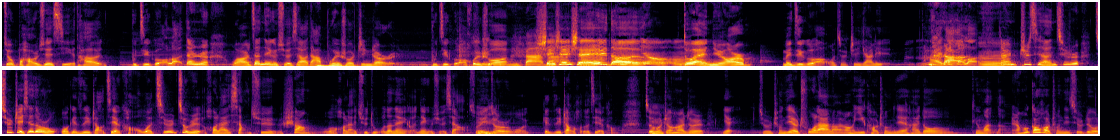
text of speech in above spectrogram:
就不好好学习，他不及格了。但是我要是在那个学校，大家不会说 Ginger 不及格，会说你爸爸谁谁谁的对女儿没及格。我觉得这压力。太大了，嗯。但是之前其实其实这些都是我给自己找借口，我其实就是后来想去上我后来去读的那个那个学校，所以就是我给自己找了好多借口，最后正好就是也就是成绩也出来了，然后艺考成绩还都挺稳的，然后高考成绩其实对我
